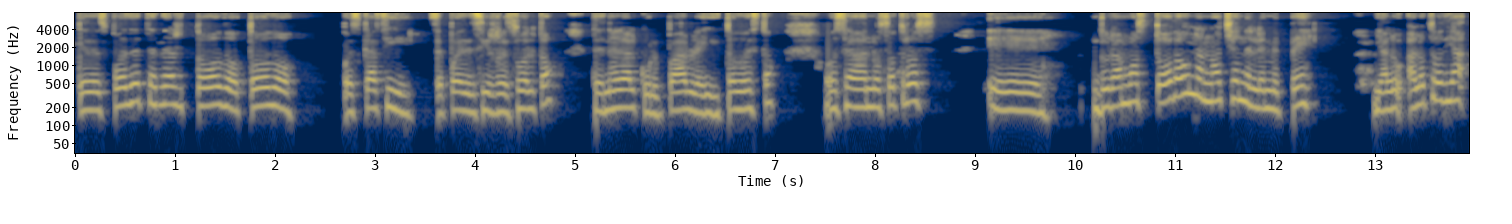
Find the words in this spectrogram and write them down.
que después de tener todo, todo, pues casi se puede decir resuelto, tener al culpable y todo esto, o sea, nosotros... Eh, duramos toda una noche en el MP y al, otro día,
